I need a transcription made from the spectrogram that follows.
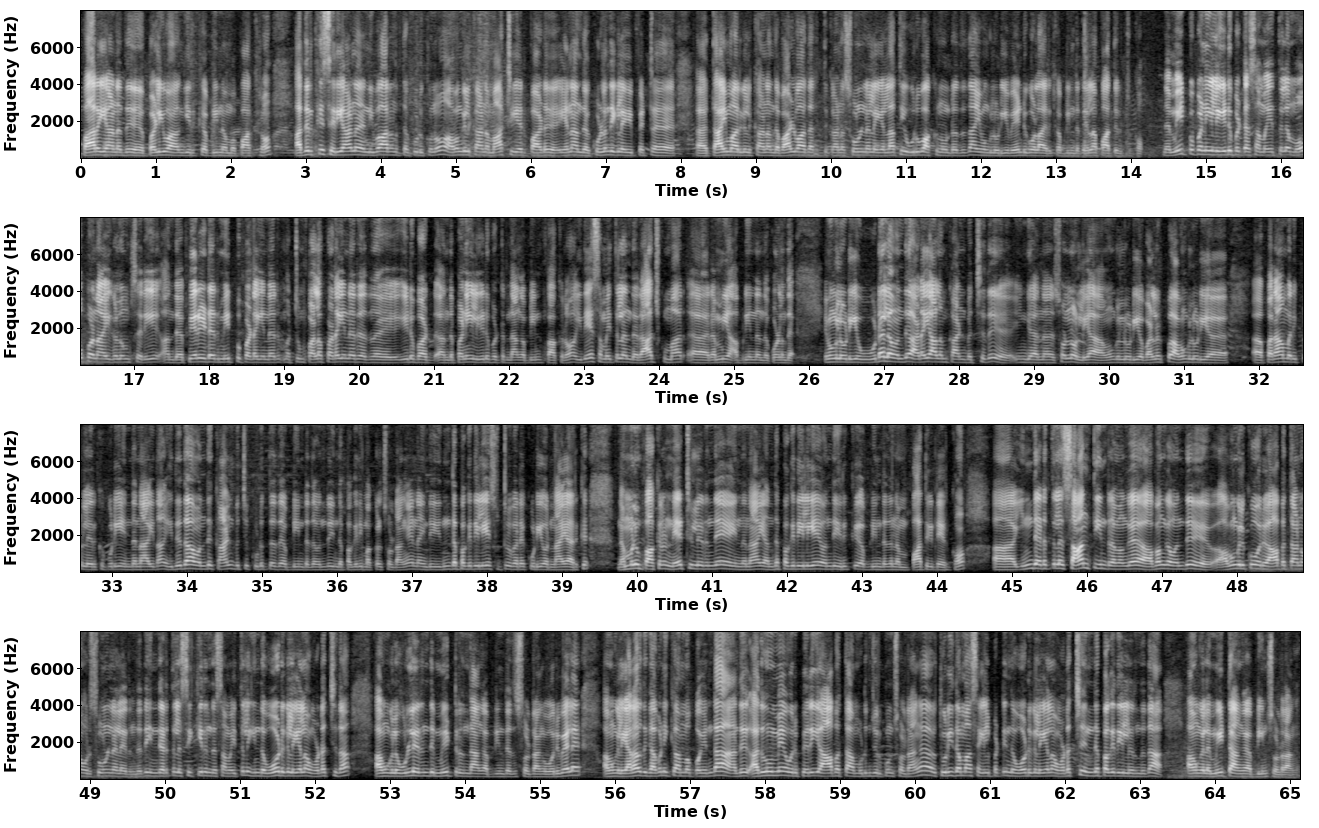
பாறையானது பழி வாங்கியிருக்கு அப்படின்னு நம்ம பார்க்குறோம். அதற்கு சரியான நிவாரணத்தை கொடுக்கணும். அவங்களுக்கான மாற்று ஏற்பாடு ஏன்னா அந்த குழந்தைகளை பெற்ற தாய்மார்களுக்கான அந்த வாழ்வாதாரத்துக்கான சூழ்நிலை எல்லாத்தையும் உருவாக்கணுன்றது தான் இவங்களுடைய வேண்டுகோளாக இருக்குது அப்படின்றதையெல்லாம் பார்த்துக்கிட்டு இருக்கோம். இந்த மீட்பு பணியில் ஈடுபட்ட சமயத்தில் மோப்ப நாய்களும் சரி அந்த பேரிடர் மீட்பு படையினர் மற்றும் பல படையினர் அந்த ஈடுபாடு அந்த பணியில் ஈடுபட்டிருந்தாங்க அப்படின்னு பார்க்குறோம் இதே சமயத்தில் இந்த ராஜ்குமார் ரம்யா அப்படின்னு அந்த குழந்தை இவங்களுடைய உடலை வந்து அடையாளம் காண்பிச்சது இங்கே அந்த சொன்னோம் இல்லையா? அவங்களுடைய வளர்ப்பு அவங்களுடைய பராமரிப்பில் இருக்கக்கூடிய இந்த நாய் தான். இதுதான் வந்து காண்பிச்சு கொடுத்தது அப்படின்றத வந்து இந்த பகுதி மக்கள் சொல்கிறாங்க ஏன்னா இந்த இந்த பகுதியிலேயே சுற்றி வரக்கூடிய ஒரு நாயாக இருக்குது நம்மளும் பார்க்குறோம் நேற்றிலிருந்தே இந்த நாய் அந்த பகுதியிலேயே வந்து இருக்குது அப்படின்றத நம்ம பார்த்துக்கிட்டே இருக்கோம். இந்த இடத்துல சாந்தின்றவங்க அவங்க வந்து அவங்களுக்கும் ஒரு ஆபத்தான ஒரு சூழ்நிலை இருந்தது. இந்த இடத்துல சிக்கியிருந்த சமயத்தில் இந்த ஓடுகளையெல்லாம் உடச்சி தான் அவங்கள உள்ளே இருந்து அப்படின்றத சொல்கிறாங்க ஒருவேளை அவங்களை யாராவது கவனிக்காமல் போயிருந்தால் அது அதுவுமே ஒரு பெரிய ஆபத்தாக முடிஞ்சிருக்கும்னு சொல்கிறாங்க துரிதமாக செயல்பட்டு இந்த ஓடுகளை எல்லாம் உடச்சி இந்த பகுதியிலிருந்து தான் அவங்கள மீட்டாங்க அப்படின்னு சொல்கிறாங்க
